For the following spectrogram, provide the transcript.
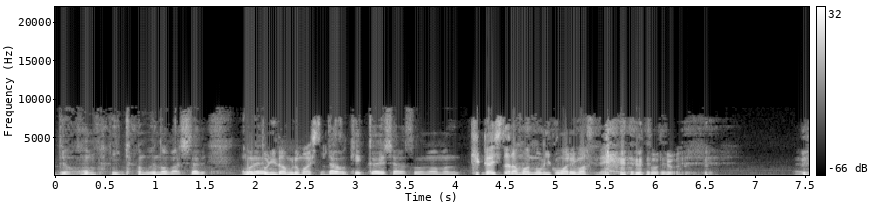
で、ほんまにダムの真下で。本当にダムの真下ダム決壊したらそのまま。決壊したらまあ飲み込まれますね。それはえー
